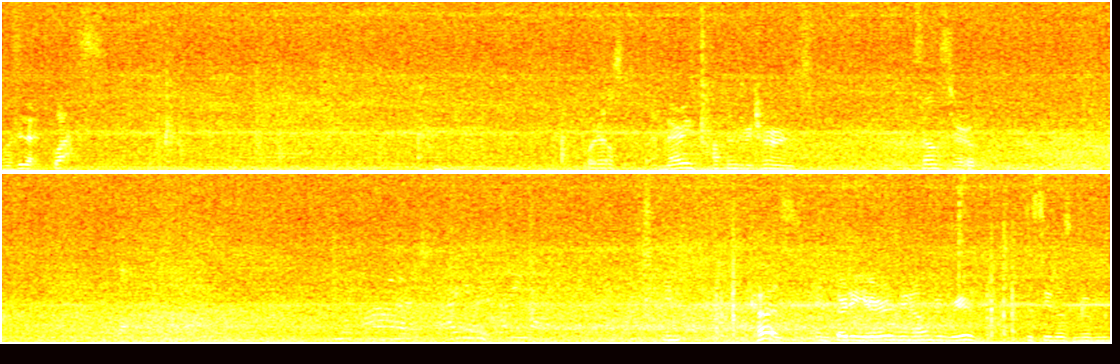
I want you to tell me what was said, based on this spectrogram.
Want to see that glass? What else? Mary Poppins Returns. Sounds terrible. Oh my gosh, why are you recording that? In, because in 30 years, you know, it'd be weird to see those movies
